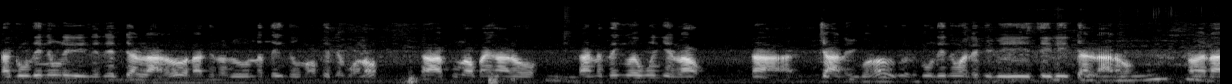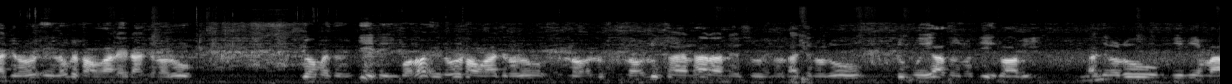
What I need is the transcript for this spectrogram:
ဒါကုန်သိန်းနှုန်းလေးတွေနည်းနည်းတက်လာတော့ဒါကျွန်တော်တို့2သိန်း3000ဖြစ်တယ်ပေါ့နော်။ဒါအခုနောက်ပိုင်းကတော့ဒါ2သိန်းခွဲဝန်းကျင်လောက်ဒါ ကျနေပြီပေါ့နော်။ကုန်သိန်းနှုန်းကလည်းဖြည်းဖြည်းသေးလေးတက်လာတော့ဒါကျွန်တော်တို့အိမ်လုံးတစ်ထောင်ကလည်းဒါကျွန်တော်တို့ပြောမှဆိုရင်ပြည့်နေပြီပေါ့နော်အိမ်လုံးတစ်ထောင်ကကျွန်တော်တို့တော့လူခံထားတာနဲ့ဆိုရင်တော့ဒါကျွန်တော်တို့လူငွေရဆိုရင်တော့ပြည့်သွားပြီ။ဒါကျွန်တော်တို့ဒီပြင်မှာ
